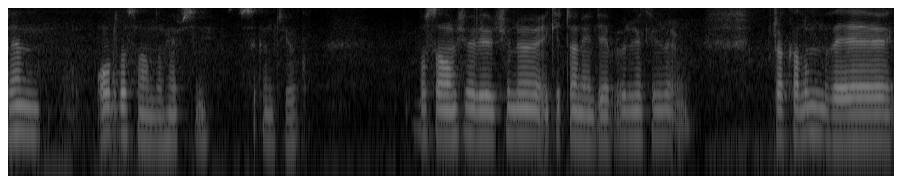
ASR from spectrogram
Ben orada sandım hepsini. Sıkıntı yok. Basalım şöyle üçünü iki tane diye böyle bırakalım ve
